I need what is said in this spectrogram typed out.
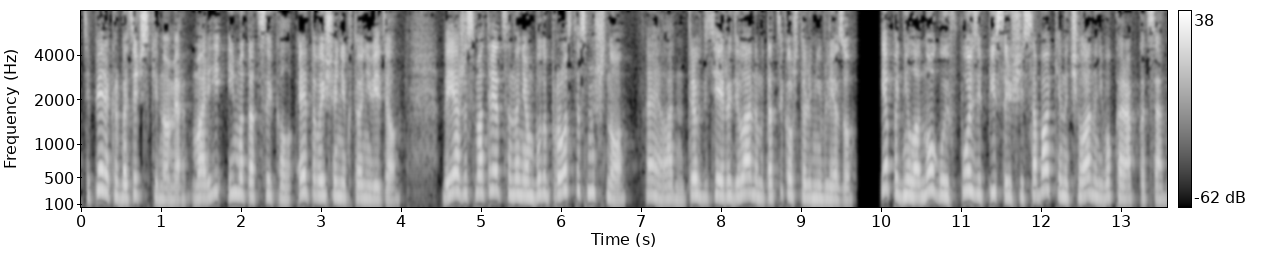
Теперь акробатический номер. Мари и мотоцикл. Этого еще никто не видел. Да я же смотреться на нем буду просто смешно. Ай, ладно, трех детей родила, на мотоцикл что ли не влезу. Я подняла ногу и в позе писающей собаки начала на него карабкаться.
